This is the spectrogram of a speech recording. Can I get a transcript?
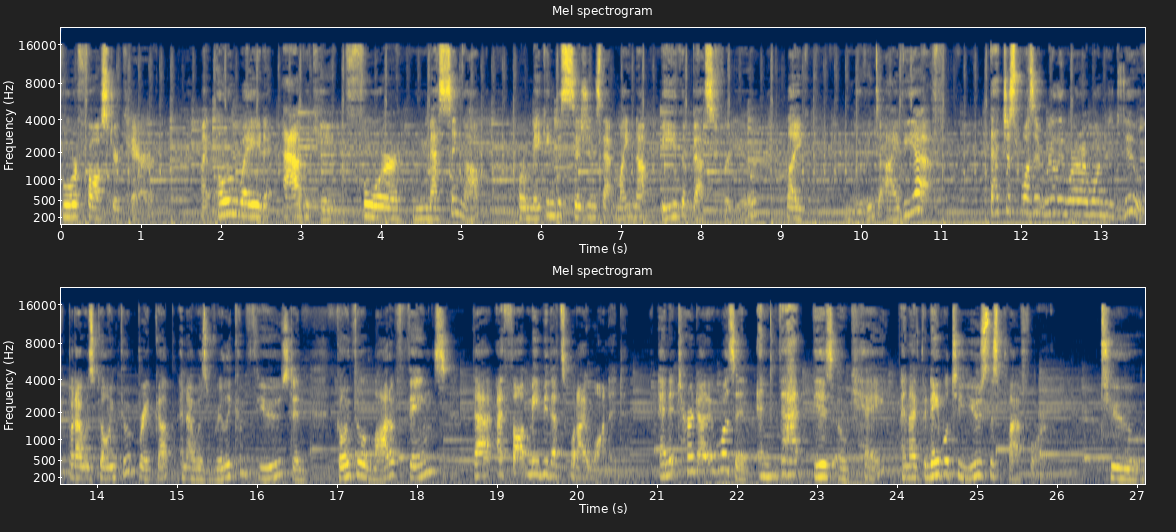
for foster care my own way to advocate for messing up or making decisions that might not be the best for you, like moving to IVF. That just wasn't really what I wanted to do, but I was going through a breakup and I was really confused and going through a lot of things that I thought maybe that's what I wanted. And it turned out it wasn't, and that is okay. And I've been able to use this platform to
